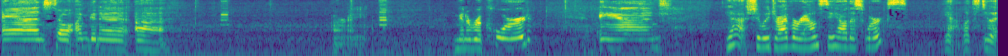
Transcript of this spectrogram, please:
And so I'm gonna, uh, all right, I'm gonna record and yeah, should we drive around, see how this works? Yeah, let's do it.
